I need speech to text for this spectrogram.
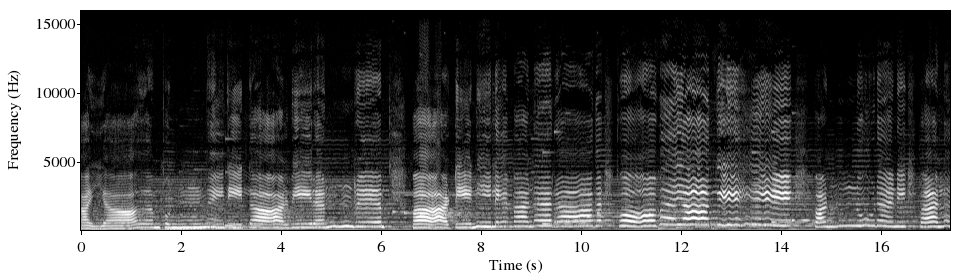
ஐயாம் புன்மை தீட்டாள் வீரன்று. பாட்டினிலே பலராக கோவையாக்கி பண்ணுடனே பல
